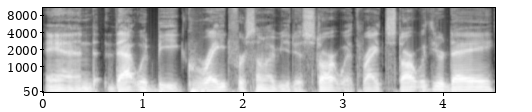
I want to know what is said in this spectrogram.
And that would be great for some of you to start with, right? Start with your day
